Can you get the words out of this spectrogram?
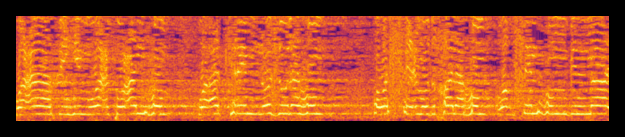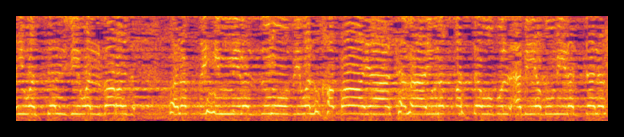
وعافهم واعف عنهم وأكرم نزلهم ووسع مدخلهم واغسلهم بالماء والثلج والبرد ونقهم من الذنوب والخطايا كما ينقى الثوب الأبيض من الدنس.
